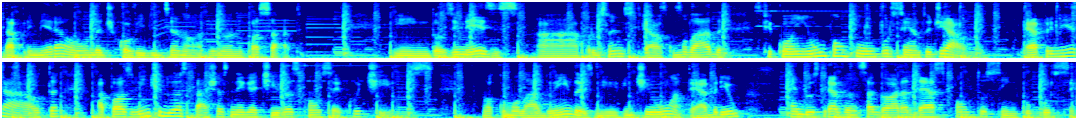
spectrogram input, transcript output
da primeira onda de Covid-19 no ano passado. Em 12 meses, a produção industrial acumulada ficou em 1,1% de alta, é a primeira alta após 22 taxas negativas consecutivas. No acumulado em 2021 até abril, a indústria avança agora 10,5%.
